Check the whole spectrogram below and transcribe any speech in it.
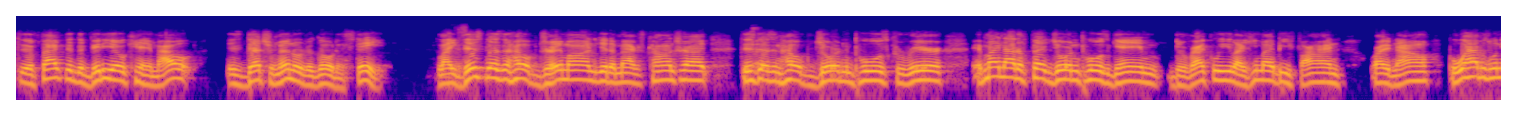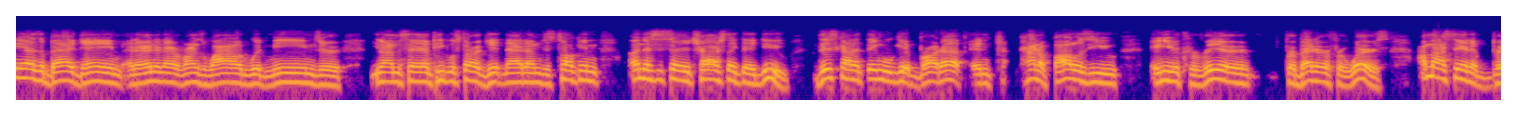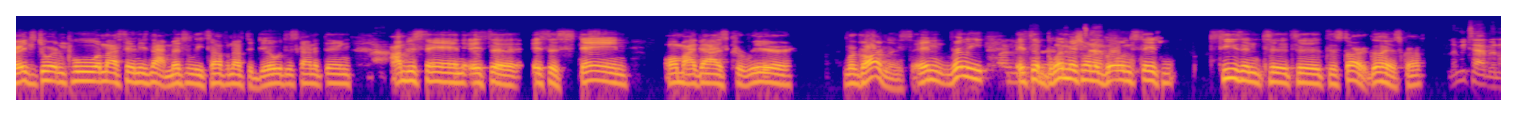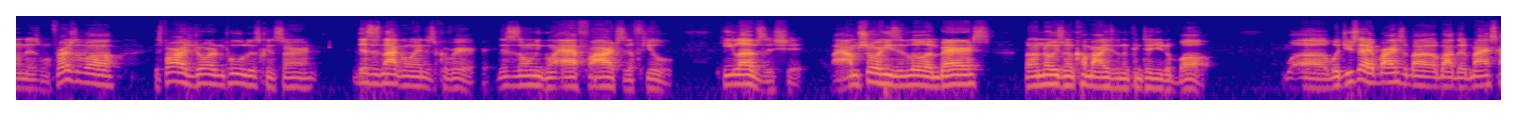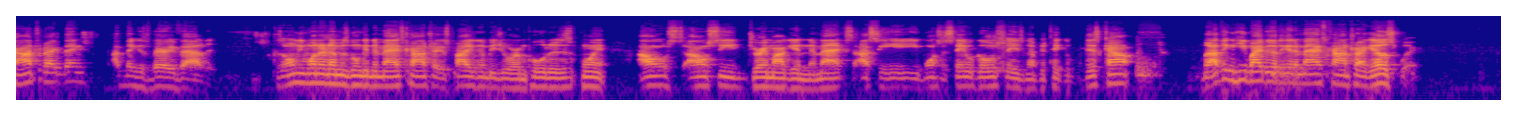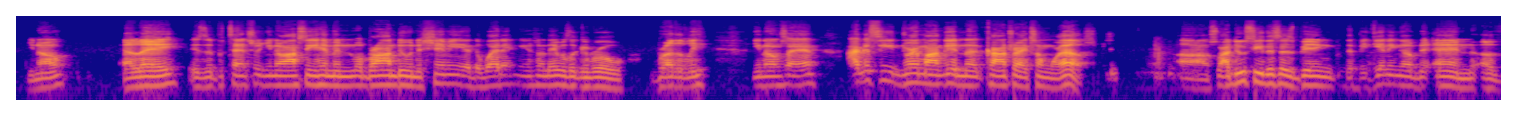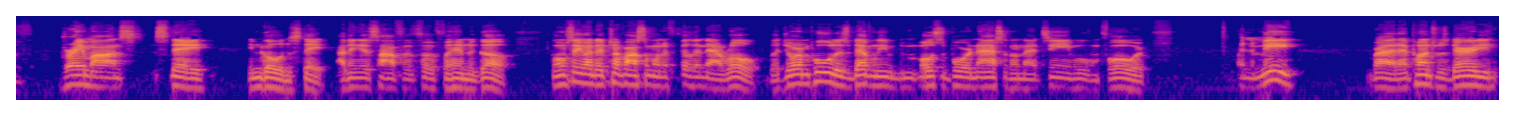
the fact that the video came out is detrimental to Golden State. Like this doesn't help Draymond get a max contract. This doesn't help Jordan Poole's career. It might not affect Jordan Poole's game directly. Like he might be fine right now. But what happens when he has a bad game and the internet runs wild with memes or you know what I'm saying? People start getting at him, just talking unnecessary trash like they do. This kind of thing will get brought up and c- kind of follows you in your career for better or for worse. I'm not saying it breaks Jordan Poole. I'm not saying he's not mentally tough enough to deal with this kind of thing. I'm just saying it's a it's a stain on my guy's career regardless. And really, it's a blemish on the Golden State season to to to start. Go ahead, Scruff. Let me tap in on this one. First of all, as far as Jordan Poole is concerned, this is not going to end his career. This is only going to add fire to the fuel. He loves this shit. Like, I'm sure he's a little embarrassed, but I know he's going to come out. He's going to continue to ball. Uh, would you say, Bryce, about about the max contract thing? I think it's very valid because only one of them is going to get the max contract. It's probably going to be Jordan Poole at this point. I don't, I don't see Draymond getting the max. I see he wants to stay with Golden State. He's going to have to take a discount. But I think he might be able to get a max contract elsewhere. You know, LA is a potential. You know, I see him and LeBron doing the shimmy at the wedding. You know, they was looking real brotherly. You know what I'm saying? I could see Draymond getting a contract somewhere else. Uh, so I do see this as being the beginning of the end of Draymond's stay in Golden State. I think it's time for, for, for him to go. Don't say you have to try to find someone to fill in that role. But Jordan Poole is definitely the most important asset on that team moving forward. And to me, bro, that punch was dirty.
